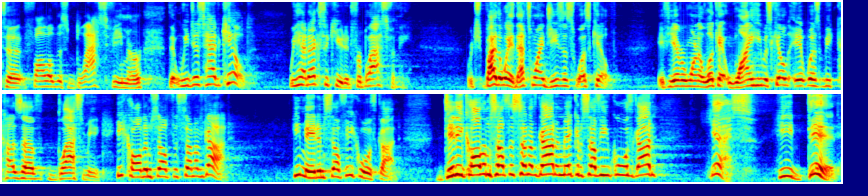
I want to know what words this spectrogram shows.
to follow this blasphemer that we just had killed. We had executed for blasphemy. Which, by the way, that's why Jesus was killed. If you ever want to look at why he was killed, it was because of blasphemy. He called himself the Son of God, he made himself equal with God. Did he call himself the Son of God and make himself equal with God? Yes, he did.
